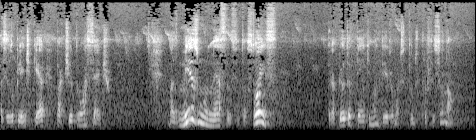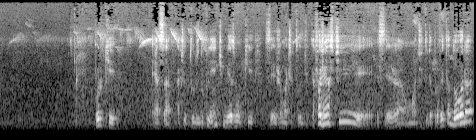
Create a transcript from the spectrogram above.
às vezes o cliente quer partir para um assédio. Mas mesmo nessas situações, o terapeuta tem que manter uma atitude profissional. Por quê? Essa atitude do cliente, mesmo que seja uma atitude cafajeste, seja uma atitude aproveitadora,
